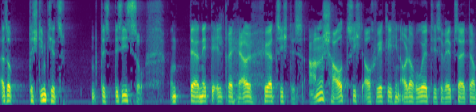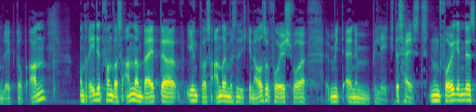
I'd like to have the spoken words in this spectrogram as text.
Also das stimmt jetzt, das, das ist so. Und der nette ältere Herr hört sich das an, schaut sich auch wirklich in aller Ruhe diese Webseite am Laptop an und redet von was anderem weiter, irgendwas anderem, was natürlich genauso falsch war, mit einem Beleg. Das heißt, nun Folgendes,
